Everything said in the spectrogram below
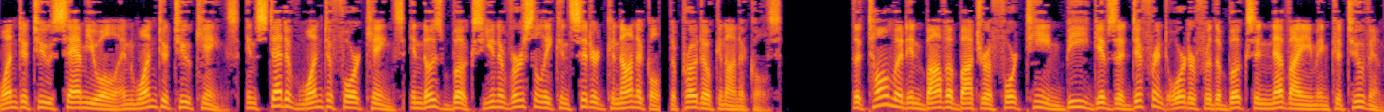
1–2 Samuel and 1–2 Kings, instead of 1–4 Kings in those books universally considered canonical, the Protocanonicals. The Talmud in Bava Batra 14b gives a different order for the books in Nevi'im and Ketuvim.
